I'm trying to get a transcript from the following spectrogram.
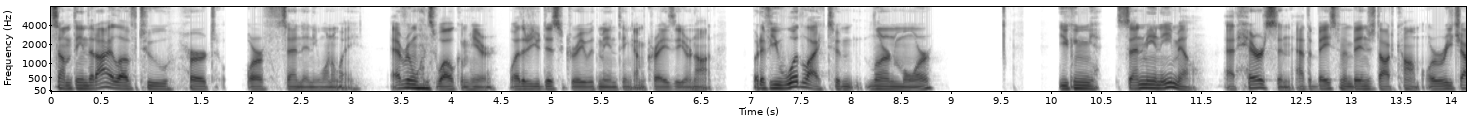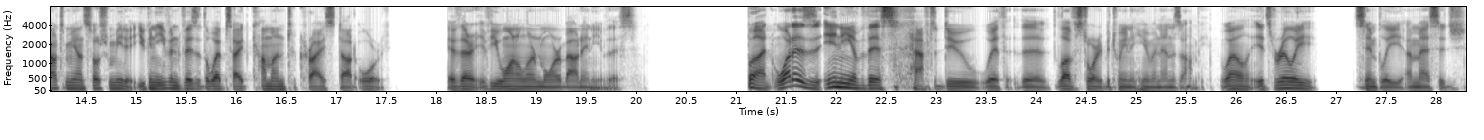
something that I love to hurt or send anyone away. Everyone's welcome here, whether you disagree with me and think I'm crazy or not. But if you would like to learn more, you can send me an email at harrison at thebasementbinge.com or reach out to me on social media. You can even visit the website comeuntoChrist.org if, there, if you want to learn more about any of this. But what does any of this have to do with the love story between a human and a zombie? Well, it's really simply a message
